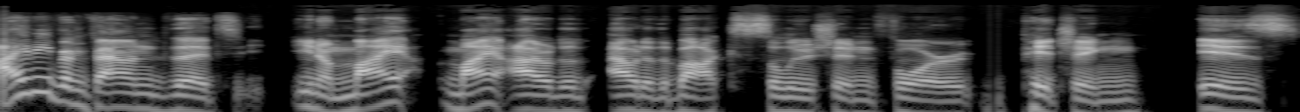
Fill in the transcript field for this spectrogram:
I've even found that you know my my out of out of the box solution for pitching is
